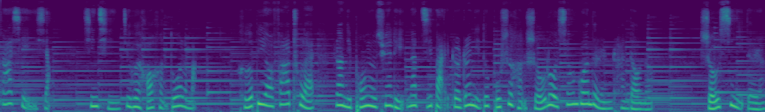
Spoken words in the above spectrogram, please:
发泄一下。心情就会好很多了嘛，何必要发出来让你朋友圈里那几百个跟你都不是很熟络相关的人看到呢？熟悉你的人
